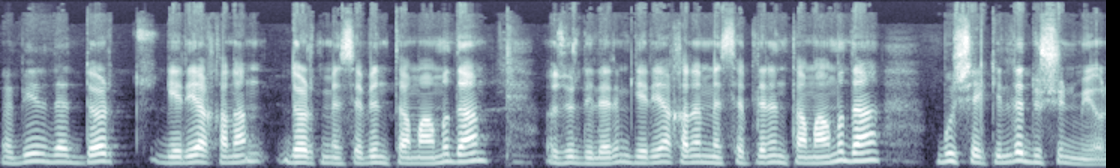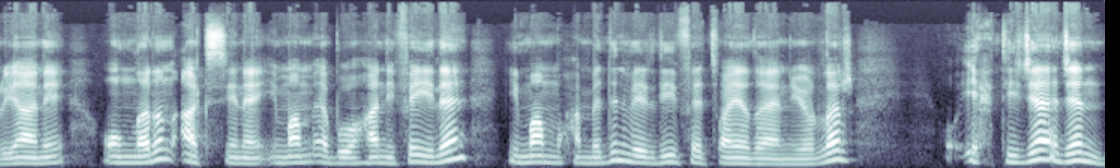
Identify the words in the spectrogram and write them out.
ve bir de dört geriye kalan dört mezhebin tamamı da özür dilerim geriye kalan mezheplerin tamamı da bu şekilde düşünmüyor. Yani onların aksine İmam Ebu Hanife ile İmam Muhammed'in verdiği fetvaya dayanıyorlar. İhticacen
